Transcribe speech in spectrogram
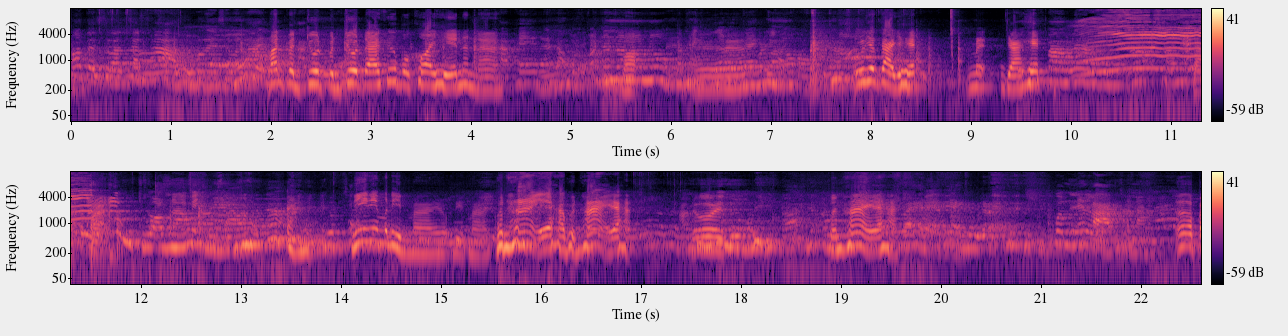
พ่อเป็นสวรรค์ชั้นฟ้าผมเลยสวรรค์มันเป็นจุดเป็นจุดได้คือบ่ค่อยเห็นนั่นนะขาเพลงเลยค่ะก็นั่นนู่นนู่นคนให้เกลือไม่ได้ยกอุ้ยอยากได้จะเฮ็ดแม่อย่าเฮ็ดเปล่าเลยตาปะชัวร์นี้ไม่ถูกนี่นี่มาดิดมาดิดมาเพิ่นให้อะค่ะเพิ่นให้อะค่ะโดยเพิ่นให้อะค่ะ เบิ่งในหลานขนาด เออไป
